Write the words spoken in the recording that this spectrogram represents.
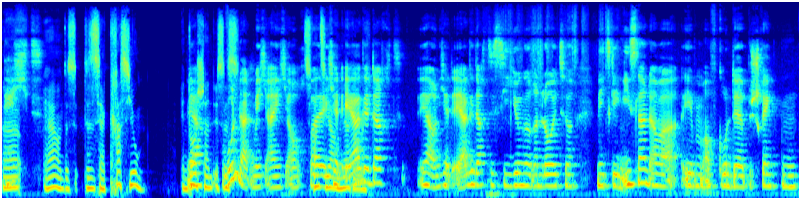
Äh, Echt? ja, und das, das ist ja krass jung. In Ja, Deutschland ist es. Wundert mich eigentlich auch, 20 weil ich Jahre hätte eher gedacht, ja, und ich hätte eher gedacht, dass die jüngeren Leute nichts gegen Island, aber eben aufgrund der beschränkten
